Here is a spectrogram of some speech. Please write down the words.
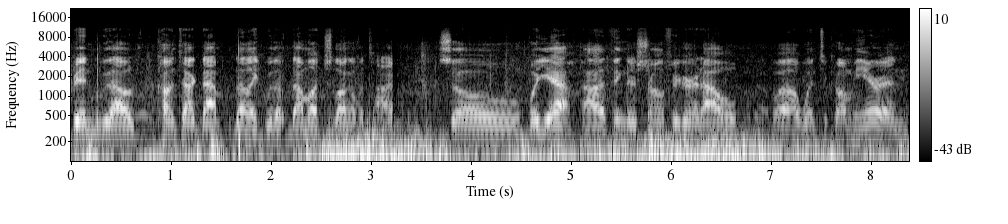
been without contact that, that like with that much long of a time. So, but yeah, I think they're trying to figure it out uh, when to come here, and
